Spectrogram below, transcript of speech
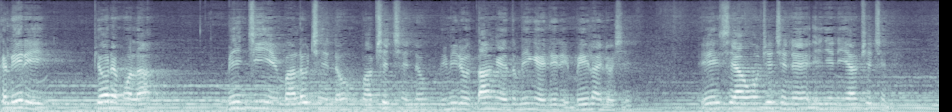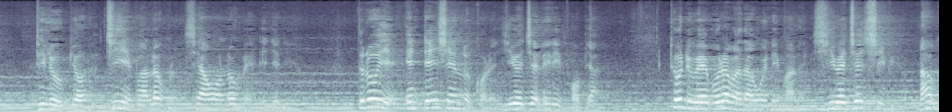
ကလေးတွေပြောတယ်မဟုတ်လား မင်းကြည့်ရင်ဘာလုပ်ချင်တော့ဘာဖြစ်ချင်တော့မိမိတို့သားငယ်သမီးငယ်လေးတွေမေးလိုက်လို့ရှိရင်အေးဆရာဝန်ဖြစ်ချင်တယ်အင်ဂျင်နီယာဖြစ်ချင်တယ်ဒီလိုပြောတာကြည့်ရင်ဘာလုပ်မလဲဆရာဝန်လုပ်မယ်အင်ဂျင်နီယာသူတို့ရဲ့ intention လို့ခေါ်တယ်ရည်ရွယ်ချက်လေးတွေပေါ်ပြထို့တူပဲဘုရားဘာသာဝင်တွေမှာလည်းရည်ရွယ်ချက်ရှိပြီးတော့နောက်က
